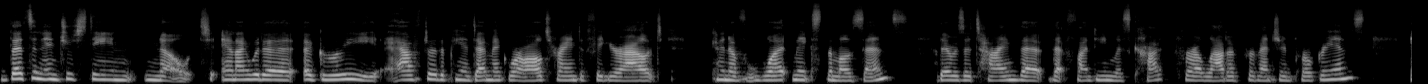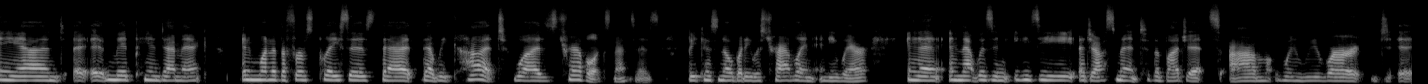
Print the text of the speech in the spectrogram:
that's an interesting note, and I would uh, agree. After the pandemic, we're all trying to figure out kind of what makes the most sense. There was a time that that funding was cut for a lot of prevention programs, and uh, mid pandemic, and one of the first places that that we cut was travel expenses because nobody was traveling anywhere and and that was an easy adjustment to the budgets um, when we were uh,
